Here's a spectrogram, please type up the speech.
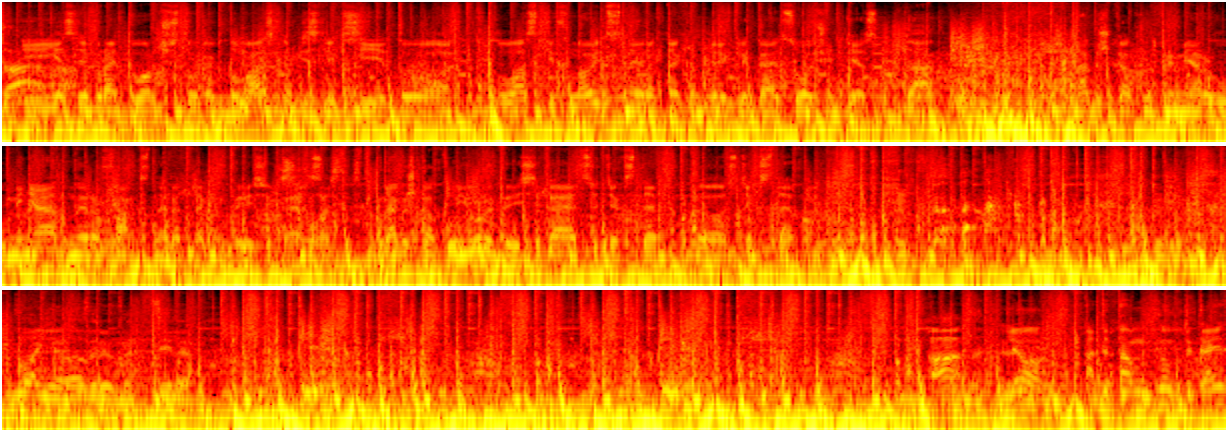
да, И да. если брать творчество как бы вас, как дислексии, то у вас техноид с нейротеком перекликается очень тесно. Да. Так же, как, например, у меня нейрофанк с нейротеком пересекается. Согласен. Так же, как у Юры пересекается текстеп э, с текстепом. Два неразрывных стиля. А, Лёв, а ты там, ну, ты, кай-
